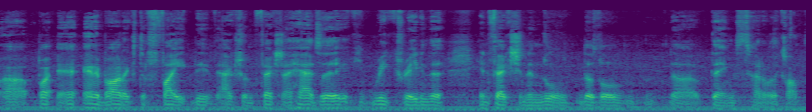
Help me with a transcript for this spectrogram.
uh, antibiotics to fight the actual infection I had, so they keep recreating the infection in little those little uh, things. I don't know what they call them,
